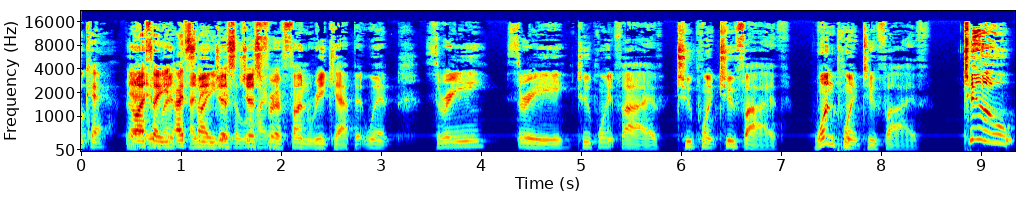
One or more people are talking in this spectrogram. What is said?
okay. No, Yeah, I thought went- you, I thought mean, you just gave it a just for a fun recap, it went 3, 3, 2.5, 2.25, 1.25, 2,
